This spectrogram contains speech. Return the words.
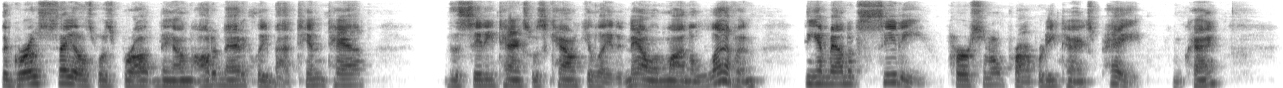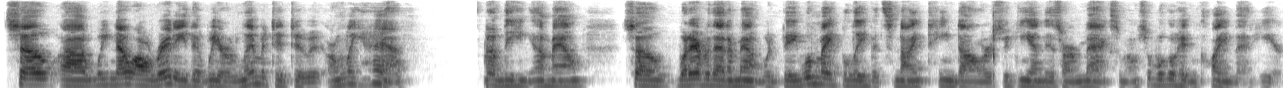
the gross sales was brought down automatically by TNTAP. The city tax was calculated. Now on line 11, the amount of city personal property tax paid. Okay. So uh, we know already that we are limited to it only half of the amount. So whatever that amount would be, we'll make believe it's $19 again is our maximum. So we'll go ahead and claim that here.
